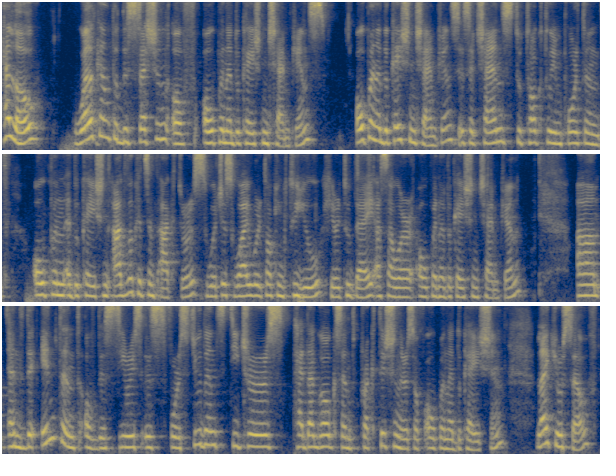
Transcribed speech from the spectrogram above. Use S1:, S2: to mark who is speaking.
S1: Hello, welcome to this session of Open Education Champions. Open Education Champions is a chance to talk to important open education advocates and actors, which is why we're talking to you here today as our Open Education Champion. Um, and the intent of this series is for students, teachers, pedagogues, and practitioners of open education, like yourself,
